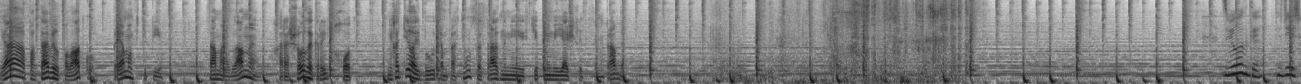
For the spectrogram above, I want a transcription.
Я поставил палатку прямо в степи. Самое главное, хорошо закрыть вход. Не хотелось бы утром проснуться с разными степными ящерицами, правда? Звезды здесь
